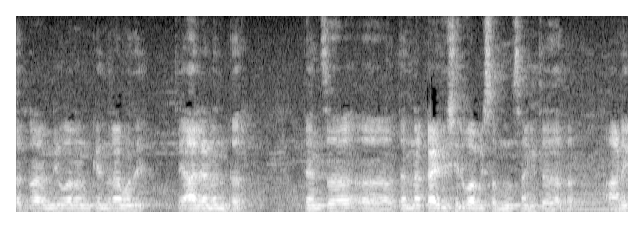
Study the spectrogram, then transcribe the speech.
तक्रार निवारण केंद्रामध्ये ते आल्यानंतर त्यांचं त्यांना कायदेशीर बाबी समजून सांगितल्या जातात आणि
